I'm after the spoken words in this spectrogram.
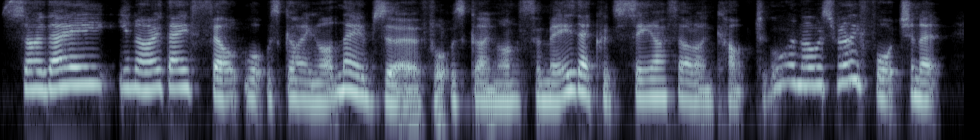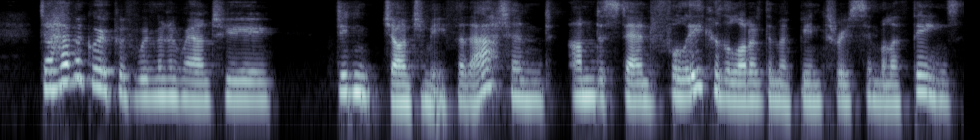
so they, you know, they felt what was going on. They observed what was going on for me. They could see I felt uncomfortable. And I was really fortunate to have a group of women around who didn't judge me for that and understand fully, because a lot of them have been through similar things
